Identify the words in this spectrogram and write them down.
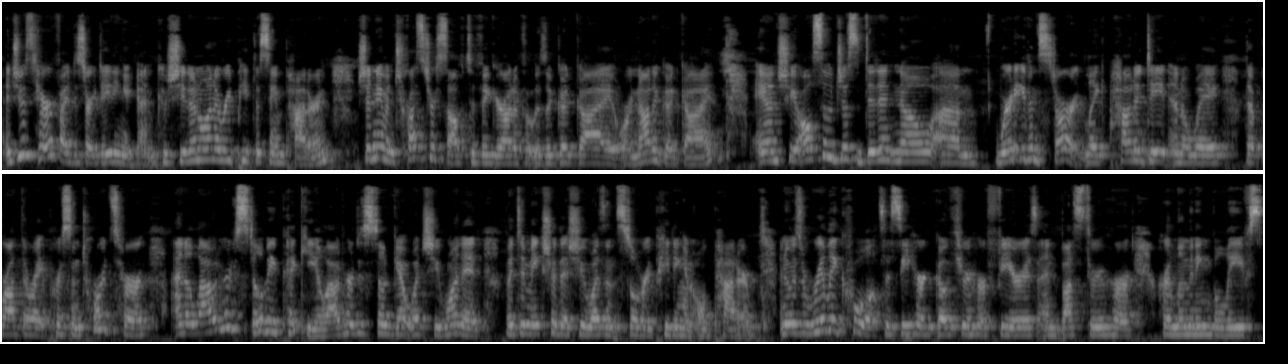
And she was terrified to start dating again because she didn't want to repeat the same pattern. She didn't even trust herself to figure out if it was a good guy or not a good guy. And she also just didn't know um, where to even start, like how to date in a way that brought the right person towards her and allowed her to still be picky, allowed her to still get what she wanted, but to make sure that she wasn't still repeating an old pattern. And it was really cool to see her go through her fears and bust through her, her limiting beliefs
